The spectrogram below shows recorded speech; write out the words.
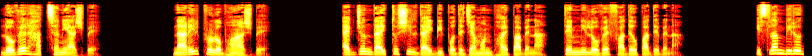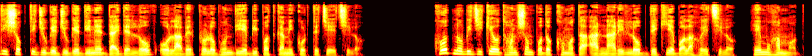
লোভের হাতছানি আসবে। নারীর প্রলোভন আসবে। একজন দায়িত্বশীল দায়ী বিপদে যেমন ভয় পাবে না, তেমনি লোভের ফাঁদেও পা দেবে না। ইসলাম বিরোধী শক্তি যুগে যুগে দিনের দায়ীদের লোভ ও লাভের প্রলোভন দিয়ে বিপদকামী করতে চেয়েছিল। খোদ নবীজিকেও ধনসম্পদক্ষমতা আর নারীর লোভ দেখিয়ে বলা হয়েছিল, হে মুহাম্মদ,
